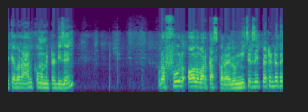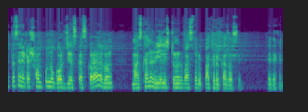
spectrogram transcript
একেবারে আনকমন একটা ডিজাইন। পুরো ফুল অল ওভার কাজ করা। এবং নিচের যে প্যাটার্নটা দেখতেছেন, এটা সম্পূর্ণ গর্জিয়াস কাজ করা এবং মাঝখানে রিয়েল স্টোনের পাথর পাথরের কাজ আছে। এই দেখেন,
